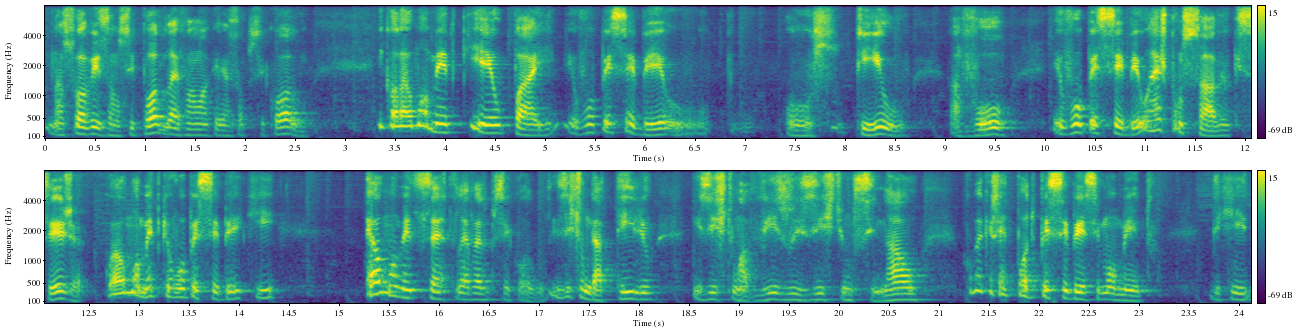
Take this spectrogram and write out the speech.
na sua visão, se pode levar uma criança ao psicólogo? E qual é o momento que eu, pai, eu vou perceber o, o tio, avô, eu vou perceber o responsável que seja, qual é o momento que eu vou perceber que é o momento certo de levar no psicólogo? Existe um gatilho, existe um aviso, existe um sinal. Como é que a gente pode perceber esse momento de que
